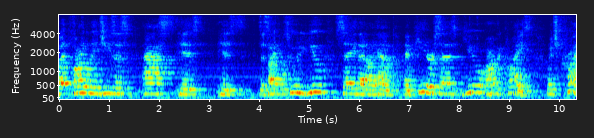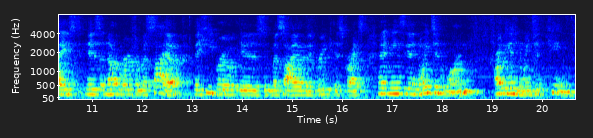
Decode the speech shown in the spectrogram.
But finally, Jesus asked his, his disciples, Who do you say that I am? And Peter says, You are the Christ, which Christ is another word for Messiah. The Hebrew is Messiah, the Greek is Christ, and it means the anointed one or the anointed king.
